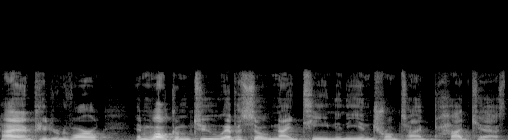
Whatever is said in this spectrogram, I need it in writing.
Hi, I'm Peter Navarro, and welcome to episode 19 in the In Trump Time podcast.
